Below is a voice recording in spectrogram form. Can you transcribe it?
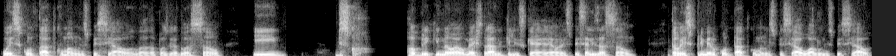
com esse contato como aluno especial lá na pós-graduação e descobre que não é o mestrado que eles querem, é uma especialização. Então, esse primeiro contato com o aluno especial, o aluno especial,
